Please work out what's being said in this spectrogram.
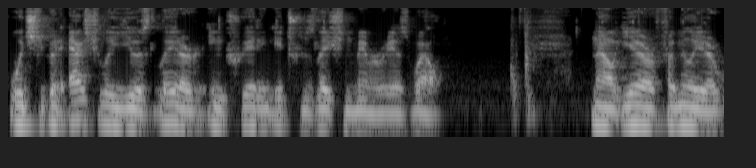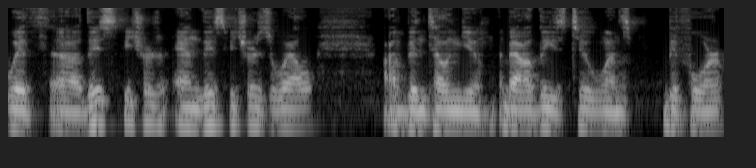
which you could actually use later in creating a translation memory as well. Now you're familiar with uh, this feature and this feature as well. I've been telling you about these two ones before.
